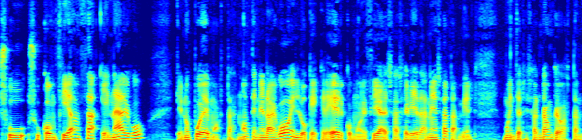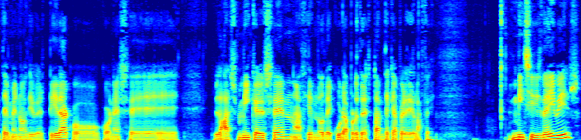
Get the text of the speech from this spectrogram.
su, su, confianza en algo que no puede mostrar, ¿no? Tener algo en lo que creer, como decía esa serie danesa, también muy interesante, aunque bastante menos divertida, con, con ese Lars Mikkelsen haciendo de cura protestante que ha perdido la fe. Mrs. Davis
